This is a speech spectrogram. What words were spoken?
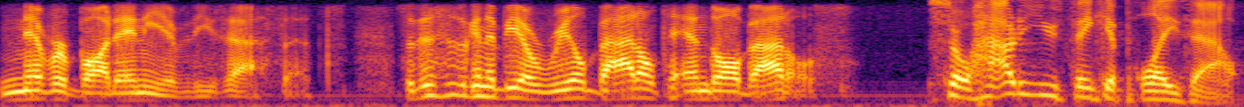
never bought any of these assets. So this is going to be a real battle to end all battles. So how do you think it plays out?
